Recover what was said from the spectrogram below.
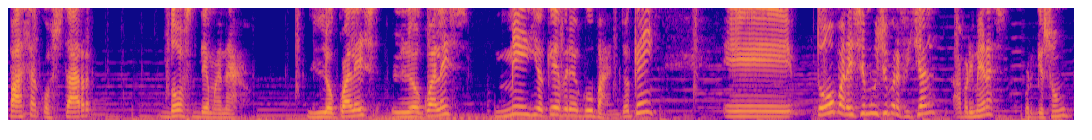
pasa a costar 2 de maná. Lo cual es, lo cual es medio que preocupante, ¿ok? Eh, todo parece muy superficial a primeras, porque son,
